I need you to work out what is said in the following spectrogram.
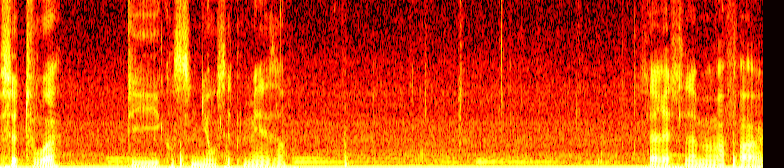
ce toit, puis continuons cette maison. Ça reste la même affaire.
